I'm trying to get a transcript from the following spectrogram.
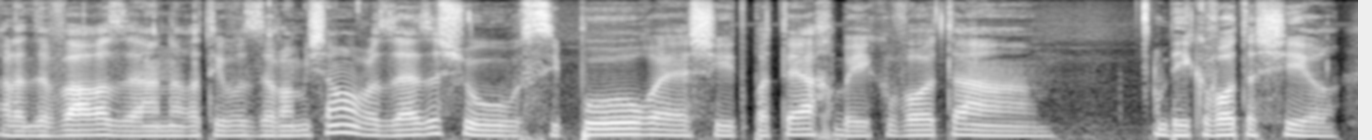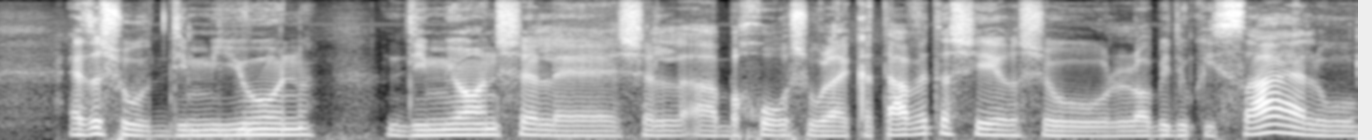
על הדבר הזה, הנרטיב הזה לא משם, אבל זה איזשהו סיפור uh, שהתפתח בעקבות, ה, בעקבות השיר. איזשהו דמיון, דמיון של, uh, של הבחור שאולי כתב את השיר, שהוא לא בדיוק ישראל, הוא...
